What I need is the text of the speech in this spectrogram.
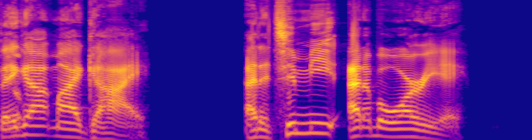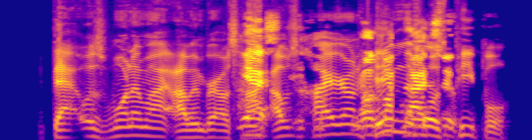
They Yep. got my guy out of Timmy Adebawore. That was one of my. I remember I was Yes, high, I was higher on him than most too. people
